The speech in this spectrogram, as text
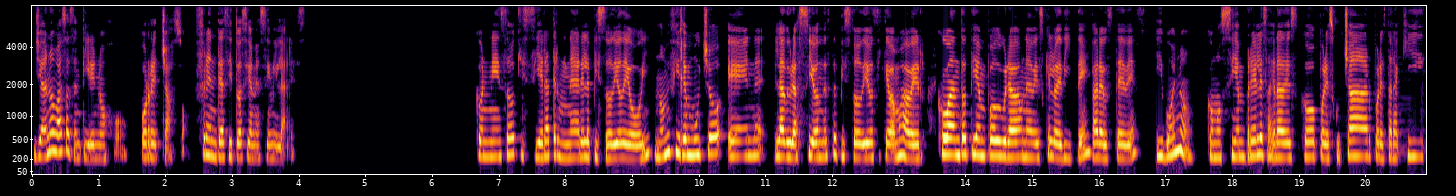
ya no vas a sentir enojo o rechazo frente a situaciones similares. Con eso quisiera terminar el episodio de hoy. No me fijé mucho en la duración de este episodio, así que vamos a ver cuánto tiempo dura una vez que lo edite para ustedes. Y bueno, como siempre les agradezco por escuchar, por estar aquí.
